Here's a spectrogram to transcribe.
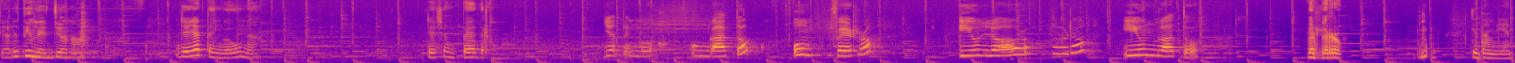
Ya lo tienes, yo no. Yo ya tengo una. Yo soy un Pedro. Yo tengo un gato, un perro y un loro y un gato. El perro. Yo también.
